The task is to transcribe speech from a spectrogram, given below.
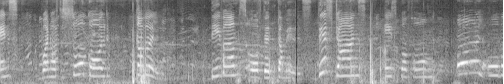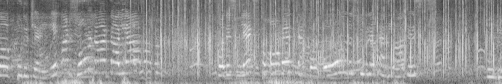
hence one of the so-called kaval, devams of the Tamils. This dance is performed all over Puducherry. Ek zordar taaliyan for this next performance and for all the students and the artists who will be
